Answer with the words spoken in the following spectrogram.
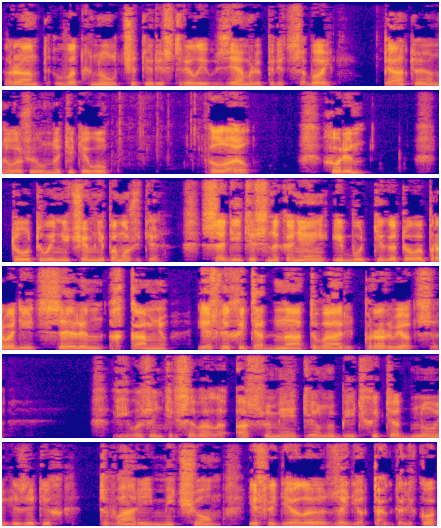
Ранд воткнул четыре стрелы в землю перед собой, пятую наложил на тетиву. — Лойл! Хурин! Тут вы ничем не поможете. Садитесь на коней и будьте готовы проводить Селин к камню — если хоть одна тварь прорвется. Его заинтересовало, а сумеет ли он убить хоть одну из этих тварей мечом, если дело зайдет так далеко?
